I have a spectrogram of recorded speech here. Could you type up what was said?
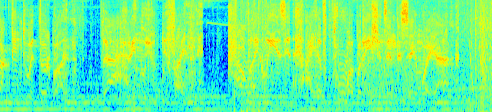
Sucked into a turbine. Ah, I knew you'd be fine. How likely is it I have two operations in the same way, huh?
